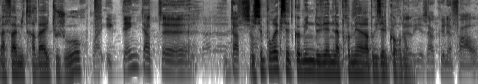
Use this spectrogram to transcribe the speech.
Ma femme y travaille toujours. Il se pourrait que cette commune devienne la première à briser le cordon. Vallen.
